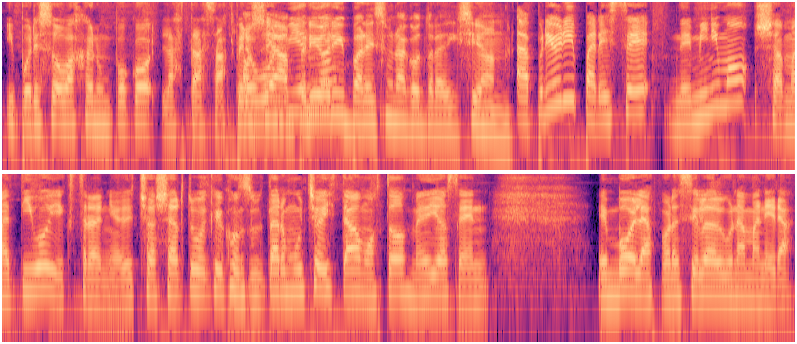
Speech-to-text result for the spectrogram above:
y por eso bajan un poco las tasas. Pero o sea, a priori parece una contradicción. a priori parece de mínimo llamativo y extraño. De hecho, ayer tuve que consultar mucho y estábamos todos medios en, en bolas, por decirlo de alguna manera.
